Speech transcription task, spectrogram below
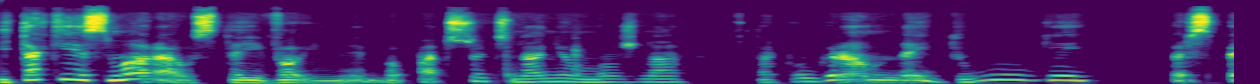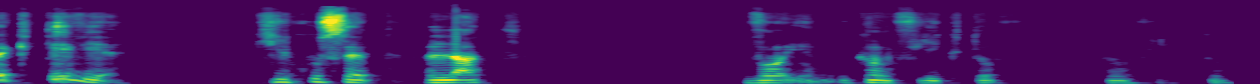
I taki jest morał z tej wojny, bo patrzeć na nią można w tak ogromnej, długiej perspektywie kilkuset lat wojen i konfliktów, konfliktów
